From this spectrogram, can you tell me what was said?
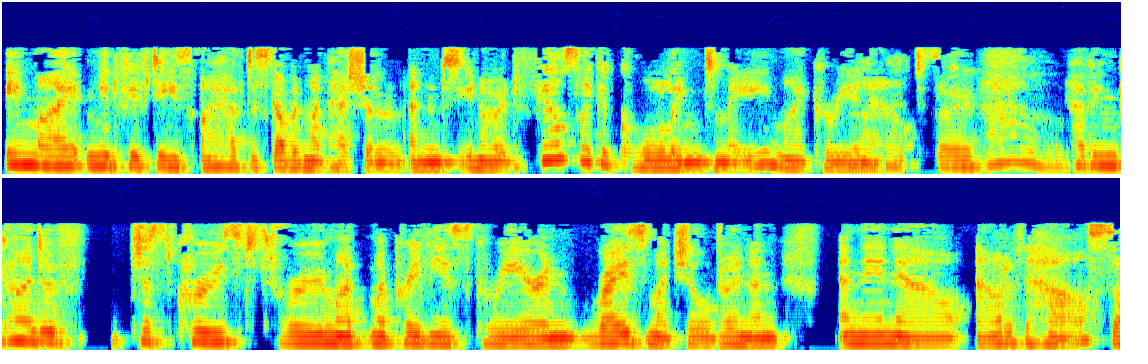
in my mid fifties, I have discovered my passion and, you know, it feels like a calling to me, my career now. So oh. having kind of just cruised through my, my previous career and raised my children and and they're now out of the house. So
